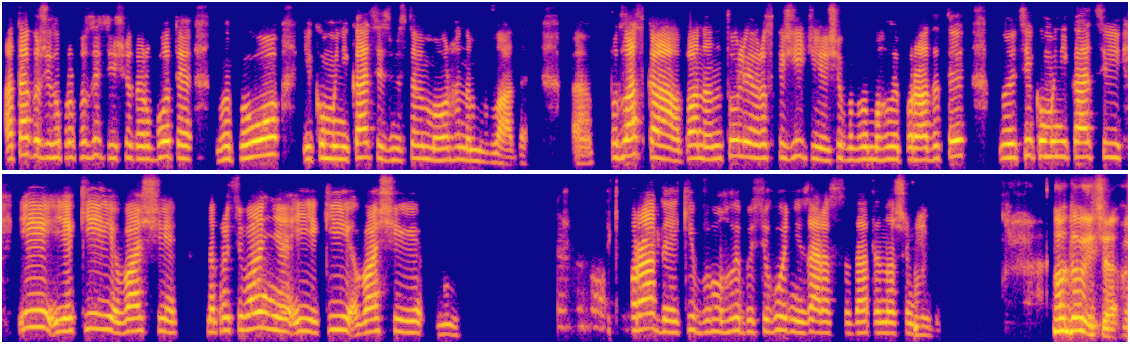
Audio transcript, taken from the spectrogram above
а також його пропозиції щодо роботи ВПО і комунікації з місцевими органами влади. Будь ласка, пане Анатолію, розкажіть, що би ви могли порадити цій комунікації, і які ваші напрацювання, і які ваші такі поради, які б ви могли би сьогодні зараз дати нашим людям. Ну, дивіться, е,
